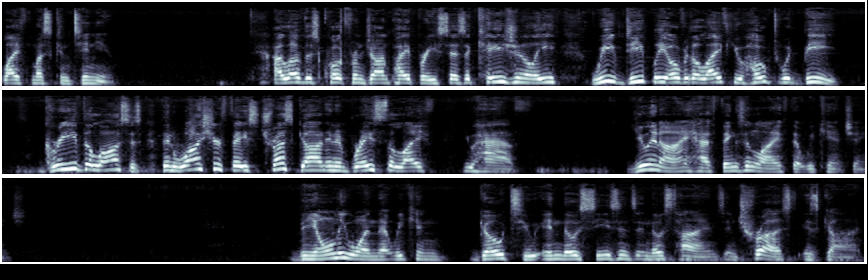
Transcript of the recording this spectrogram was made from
life must continue. I love this quote from John Piper. He says, Occasionally, weep deeply over the life you hoped would be. Grieve the losses, then wash your face, trust God, and embrace the life you have. You and I have things in life that we can't change. The only one that we can go to in those seasons, in those times, and trust is God.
